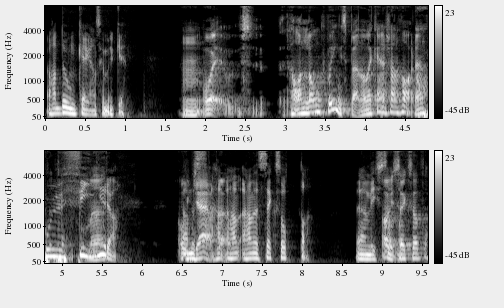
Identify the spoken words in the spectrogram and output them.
Och han dunkar ganska mycket. Mm. Och, har han långt wingspan? Eller kanske han har det? 7-4. Åh Han, är- han, han är 6-8. Det är han listad. Oj, 6-8.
